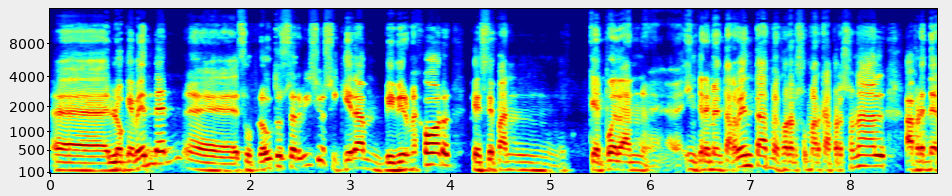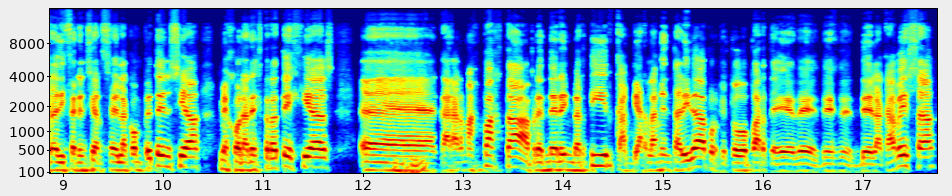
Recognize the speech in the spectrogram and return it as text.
eh, lo que venden, eh, sus productos y servicios y quieran vivir mejor, que sepan que puedan eh, incrementar ventas, mejorar su marca personal, aprender a diferenciarse de la competencia, mejorar estrategias, eh, ganar más pasta, aprender a invertir, cambiar la mentalidad, porque todo parte de, la cabeza.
